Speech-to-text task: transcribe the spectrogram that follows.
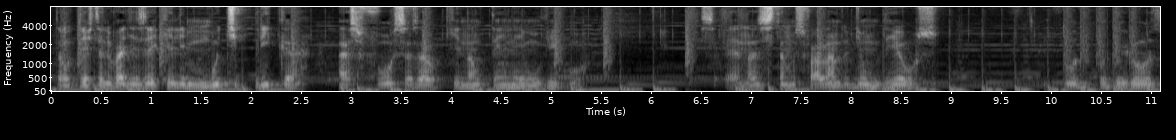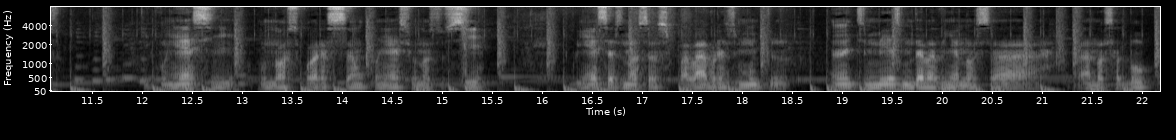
Então o texto ele vai dizer que ele multiplica as forças ao que não tem nenhum vigor. É, nós estamos falando de um Deus todo-poderoso que conhece o nosso coração, conhece o nosso ser, conhece as nossas palavras muito antes mesmo dela vir à nossa, à nossa boca.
